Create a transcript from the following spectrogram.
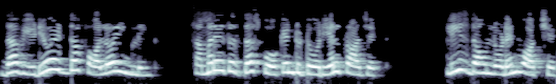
The video at the following link summarizes the spoken tutorial project. Please download and watch it.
